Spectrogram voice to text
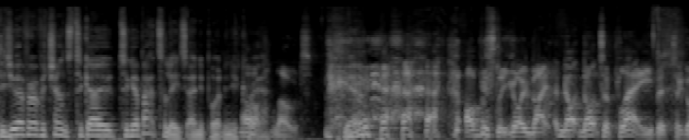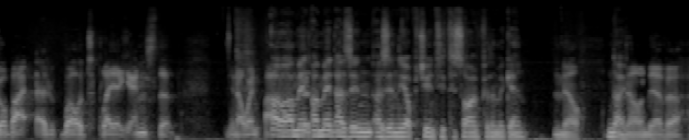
Did you ever have a chance to go to go back to Leeds at any point in your career? Oh, loads. Yeah. Obviously, going back not not to play, but to go back. Uh, well, to play against them. You know, went. Oh, I meant I meant as in as in the opportunity to sign for them again. No, no, no, never.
